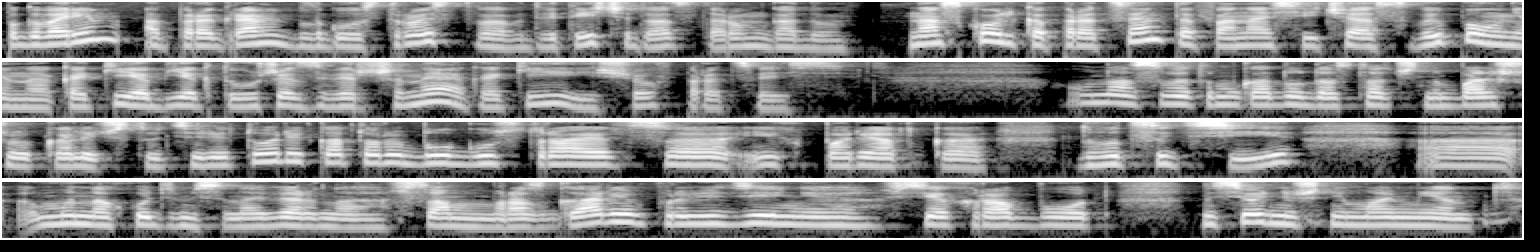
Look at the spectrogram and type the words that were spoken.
Поговорим о программе благоустройства в 2022 году. На сколько процентов она сейчас выполнена, какие объекты уже завершены, а какие еще в процессе? У нас в этом году достаточно большое количество территорий, которые благоустраиваются, их порядка 20. Э, мы находимся, наверное, в самом разгаре проведения всех работ. На сегодняшний момент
